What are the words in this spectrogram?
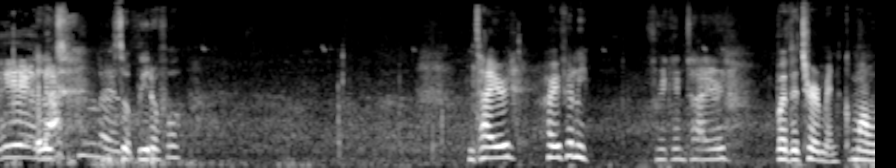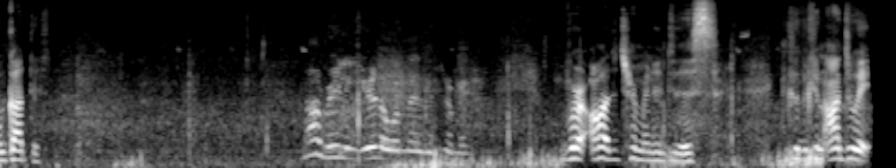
Yeah, It looks that's your lens. so beautiful. I'm tired. How are you feeling? freaking tired. But determined. Come on, we got this. Not really, you're the one that's determined. We're all determined to do this because we cannot do it.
